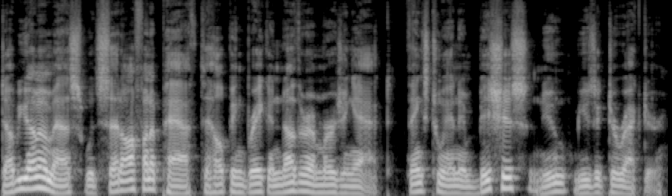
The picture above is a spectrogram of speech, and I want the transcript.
WMMS would set off on a path to helping break another emerging act, thanks to an ambitious new music director.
